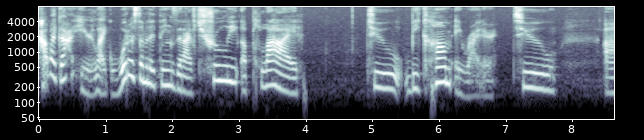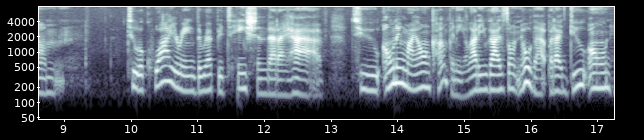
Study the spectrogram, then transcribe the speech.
how I got here. Like what are some of the things that I've truly applied to become a writer, to um to acquiring the reputation that I have, to owning my own company. A lot of you guys don't know that, but I do own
